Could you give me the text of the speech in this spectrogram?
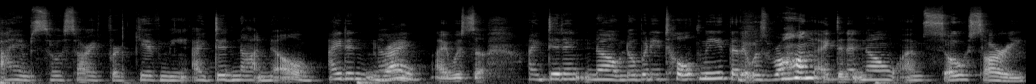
I am so sorry. Forgive me. I did not know. I didn't know. Right. I was so. I didn't know. Nobody told me that it was wrong. I didn't know. I'm so sorry.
